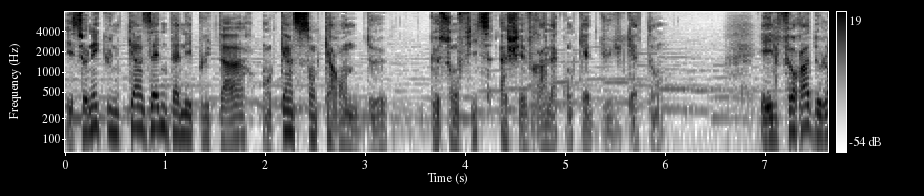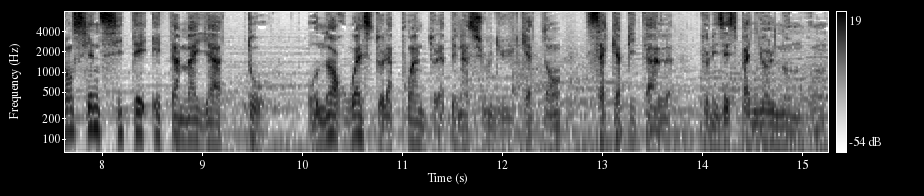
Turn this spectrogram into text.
Et ce n'est qu'une quinzaine d'années plus tard, en 1542, que son fils achèvera la conquête du Yucatan. Et il fera de l'ancienne cité-État maya To, au nord-ouest de la pointe de la péninsule du Yucatan, sa capitale, que les Espagnols nommeront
